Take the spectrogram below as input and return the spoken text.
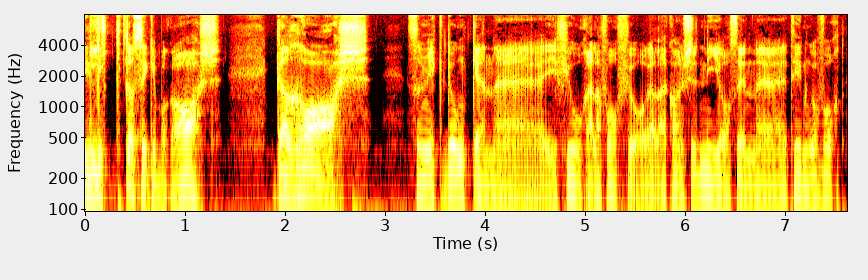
De likte oss ikke på Garasje. Garasje som gikk dunken eh, i fjor eller forfjor, eller kanskje ni år siden. Eh, tiden går fort.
